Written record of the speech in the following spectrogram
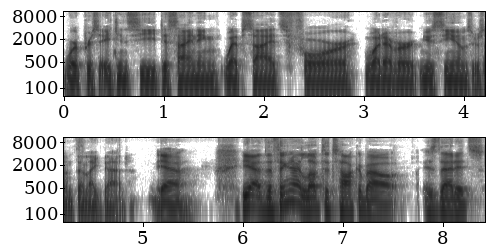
WordPress agency designing websites for whatever museums or something like that. Yeah. Yeah. The thing I love to talk about is that it's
